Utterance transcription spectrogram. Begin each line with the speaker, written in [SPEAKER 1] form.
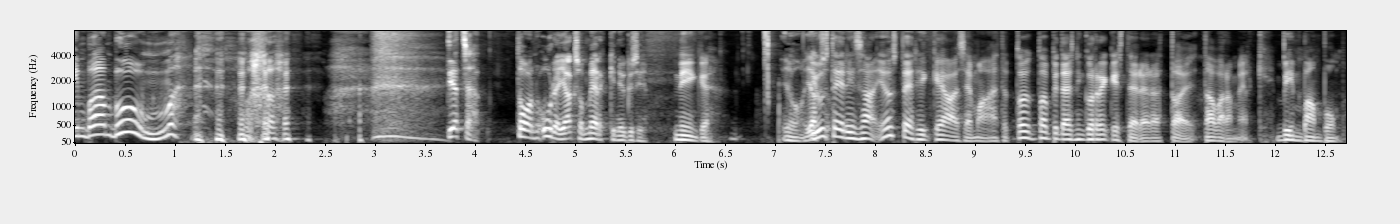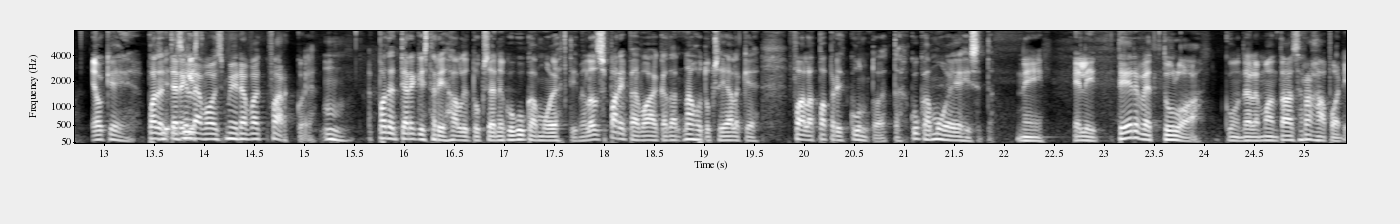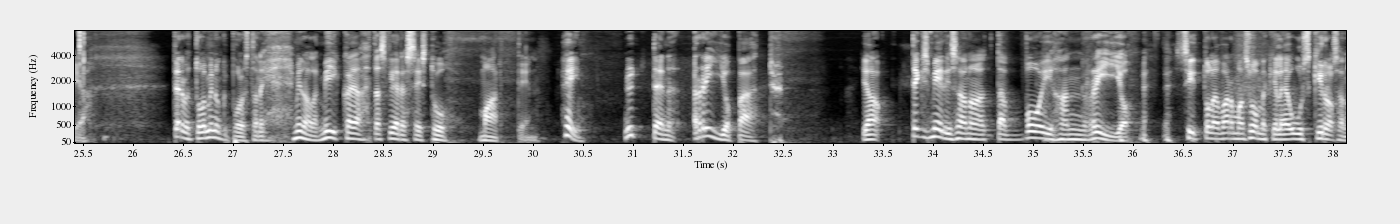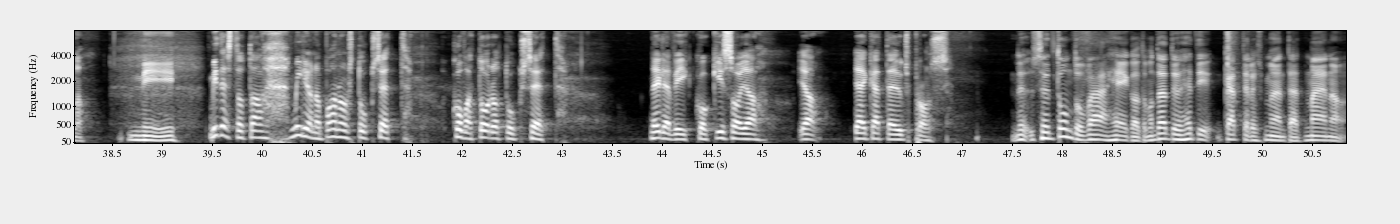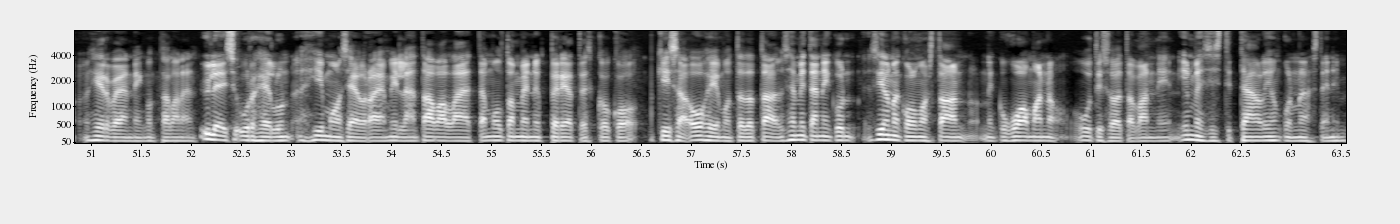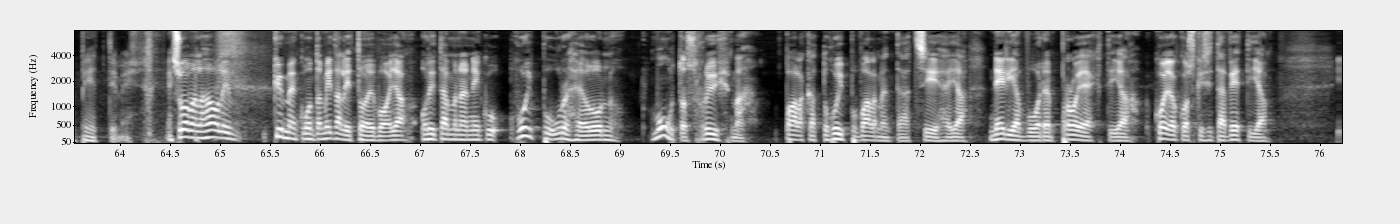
[SPEAKER 1] Bim bam boom! Tiedätkö, tuo on uuden jakson merkki nykyisin.
[SPEAKER 2] Niinkö?
[SPEAKER 1] Joo,
[SPEAKER 2] jakso... Just ehdin, just ehdin kehasemaa, että toi, toi pitäisi niinku rekisteröidä toi tavaramerkki. Bim bam bum.
[SPEAKER 1] Okei. Okay.
[SPEAKER 2] Sillä voisi myydä vaikka farkkoja.
[SPEAKER 1] Mm. Patenttirekisterin hallitukseen ennen kuin kuka muu ehtii. Meillä on pari päivää aikaa tämän nauhoituksen jälkeen failaa paperit kuntoon, että kuka muu ei ehdi sitä.
[SPEAKER 2] Niin. Eli tervetuloa kuuntelemaan taas Rahapodia.
[SPEAKER 1] Tervetuloa minunkin puolestani. Minä olen Miikka ja tässä vieressä istuu
[SPEAKER 2] Martin.
[SPEAKER 1] Hei, nytten Rio päättyy. Ja tekisi mieli sanoa, että voihan Rio. Siitä tulee varmaan suomen uusi kirosana.
[SPEAKER 2] Niin.
[SPEAKER 1] Mites tota, miljoona panostukset, kovat odotukset, neljä viikkoa kisoja ja jäi käteen yksi pronssi.
[SPEAKER 2] No, se tuntuu vähän heikolta, mutta täytyy heti kättelys myöntää, että mä en ole hirveän niin kuin tällainen yleisurheilun himoseuraaja millään tavalla, että multa on mennyt periaatteessa koko kisa ohi, mutta tota, se mitä niin kuin silmäkulmasta on niin kuin huomannut uutisoitavan, niin ilmeisesti tämä oli jonkunasteinen pettymys.
[SPEAKER 1] Suomella oli kymmenkunta mitalitoivoa ja oli tämmöinen niin kuin huippuurheilun muutosryhmä, palkattu huippuvalmentajat siihen ja neljän vuoden projekti ja Kojokoski sitä veti ja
